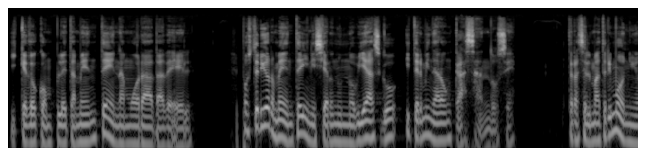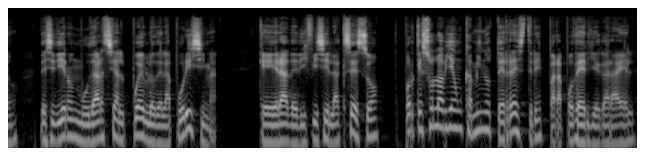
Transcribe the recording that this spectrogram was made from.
y quedó completamente enamorada de él. Posteriormente iniciaron un noviazgo y terminaron casándose. Tras el matrimonio, decidieron mudarse al pueblo de la Purísima, que era de difícil acceso porque solo había un camino terrestre para poder llegar a él.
